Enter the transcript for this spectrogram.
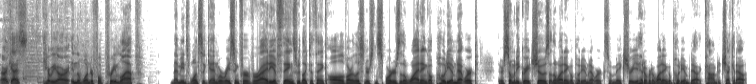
All right, guys, here we are in the wonderful Preem Lap. And that means once again, we're racing for a variety of things. We'd like to thank all of our listeners and supporters of the Wide Angle Podium Network. There's so many great shows on the Wide Angle Podium Network, so make sure you head over to wideanglepodium.com to check it out.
